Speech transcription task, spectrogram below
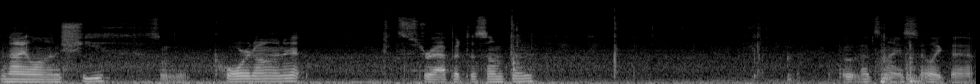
Nylon sheath, some cord on it. Strap it to something. Oh, that's nice. I like that.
